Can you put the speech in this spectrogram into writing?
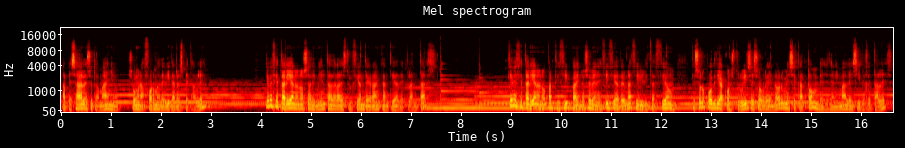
a pesar de su tamaño, son una forma de vida respetable? ¿Qué vegetariano no se alimenta de la destrucción de gran cantidad de plantas? ¿Qué vegetariano no participa y no se beneficia de una civilización que solo podría construirse sobre enormes hecatombes de animales y vegetales?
